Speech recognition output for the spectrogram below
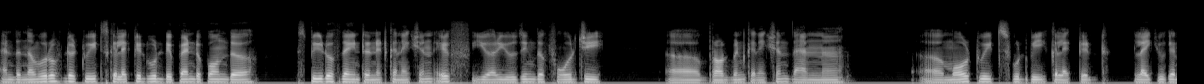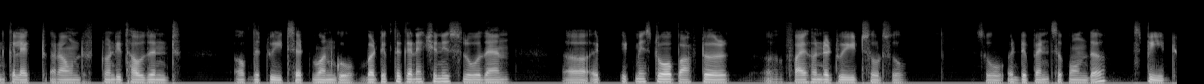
And the number of the tweets collected would depend upon the speed of the internet connection. If you are using the 4G uh, broadband connection then uh, uh, more tweets would be collected like you can collect around 20,000 of the tweets at one go. But if the connection is slow then uh, it, it may stop after uh, 500 tweets or so. So it depends upon the speed.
